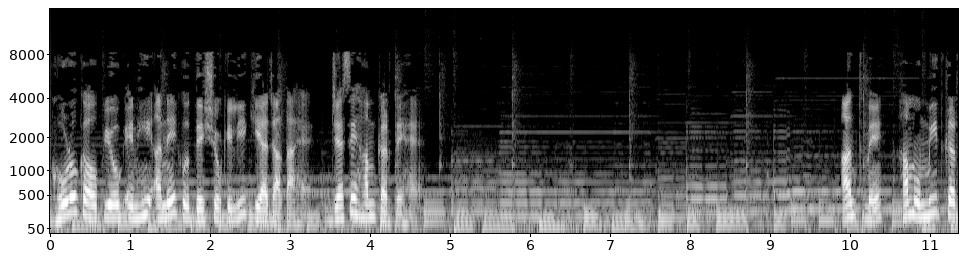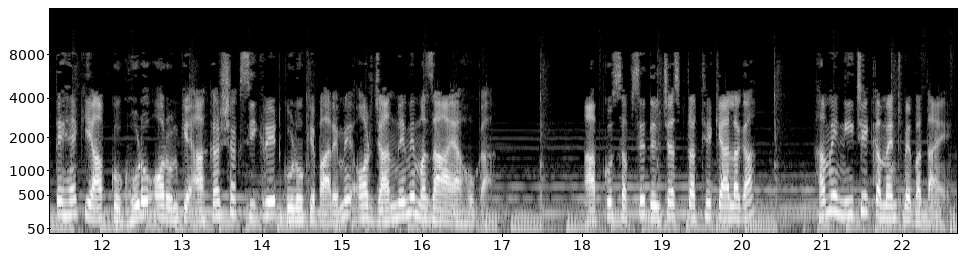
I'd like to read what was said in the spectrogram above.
घोड़ों का उपयोग इन्हीं अनेक उद्देश्यों के लिए किया जाता है, जैसे हम करते हैं। अंत में, हम उम्मीद करते हैं कि आपको घोड़ों और उनके आकर्षक सीक्रेट गुणों के बारे में और जानने में मज़ा आया होगा। आपको सबसे दिलचस्प तथ्य क्या लगा? हमें नीचे कमेंट में बताएँ।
